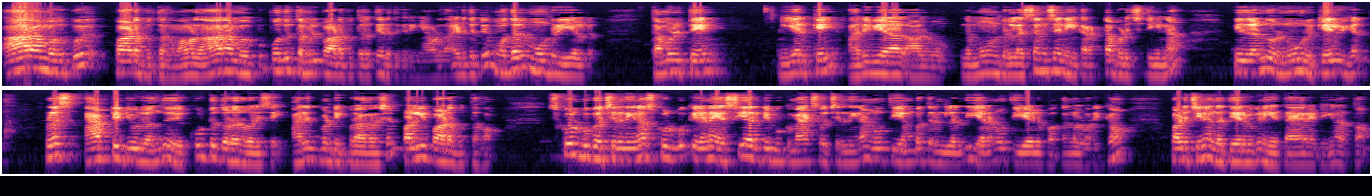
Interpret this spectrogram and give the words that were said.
ஆறாம் வகுப்பு பாடப்புத்தகம். அவ்வளவுதான். ஆறாம் வகுப்பு பொது தமிழ் பாடப்புத்தகத்தை எடுத்துக்கிறீங்க. அவ்வளவுதான். எடுத்துட்டு முதல் மூன்று இயல்கள். தமிழ் தேன் இயற்கை அறிவியலால் ஆள்வோம். இந்த மூன்று லெசன்ஸை நீங்க கரெக்டா படிச்சிட்டீங்கன்னா இதுல இருந்து ஒரு நூறு கேள்விகள் பிளஸ் ஆப்டிடியூட்ல வந்து கூட்டுத்தொடர் வரிசை அரித்மெட்டிக் ப்ராகரஷன் பள்ளி பாட புத்தகம் ஸ்கூல் புக் வச்சிருந்தீங்கன்னா ஸ்கூல் புக் இல்லைன்னா எஸ்சிஆர்டி புக் மேக்ஸ் வச்சிருந்தீங்கன்னா நூத்தி எண்பத்தி ரெண்டுல இருந்து இருநூத்தி ஏழு பக்கங்கள் வரைக்கும் படிச்சீங்கன்னா இந்த தேர்வுக்கு நீங்க தயாராகிட்டீங்கன்னு அர்த்தம்.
